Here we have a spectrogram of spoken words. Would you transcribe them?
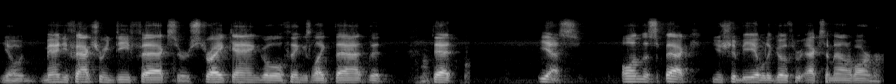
you know manufacturing defects or strike angle things like that. That that yes, on the spec you should be able to go through X amount of armor.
